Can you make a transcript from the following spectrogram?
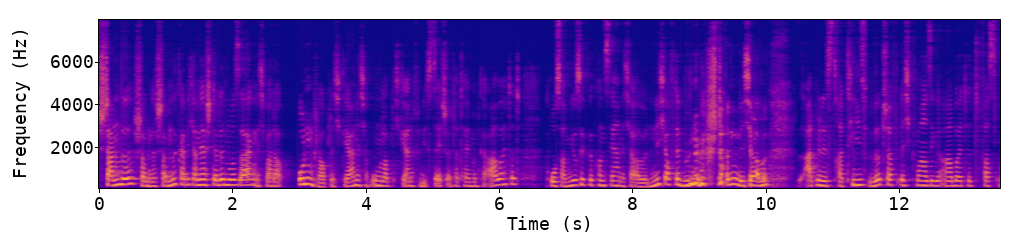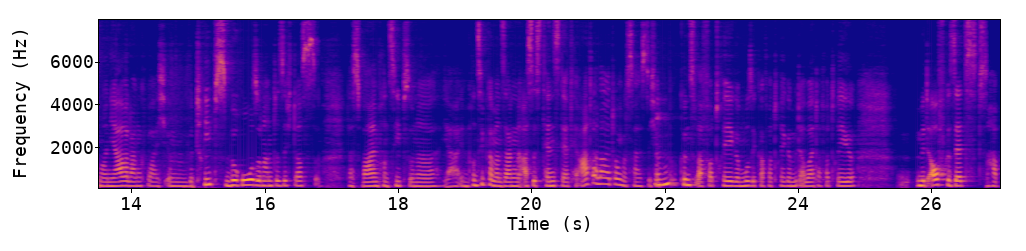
Schande, Schande, Schande kann ich an der Stelle nur sagen. Ich war da unglaublich gerne. Ich habe unglaublich gerne für die Stage Entertainment gearbeitet. Großer Musical-Konzern. Ich habe nicht auf der Bühne gestanden. Ich mhm. habe administrativ, wirtschaftlich quasi gearbeitet. Fast neun Jahre lang war ich im Betriebsbüro, so nannte sich das. Das war im Prinzip so eine, ja, im Prinzip kann man sagen, eine Assistenz der Theaterleitung. Das heißt, ich mhm. habe Künstlerverträge, Musikerverträge, Mitarbeiterverträge mit aufgesetzt, habe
